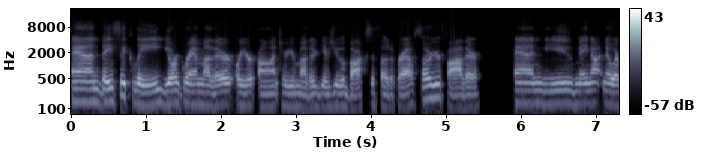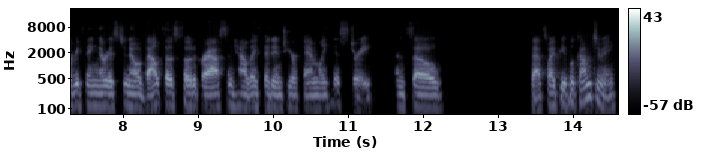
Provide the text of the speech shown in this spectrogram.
And basically, your grandmother or your aunt or your mother gives you a box of photographs, or your father, and you may not know everything there is to know about those photographs and how they fit into your family history. And so that's why people come to me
